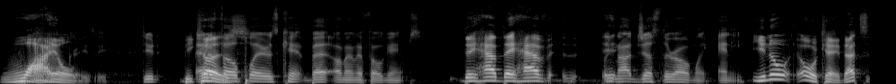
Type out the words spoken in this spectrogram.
wild Crazy, dude. Because NFL players can't bet on NFL games, they have they have like it- not just their own, like any. you know oh, okay that's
